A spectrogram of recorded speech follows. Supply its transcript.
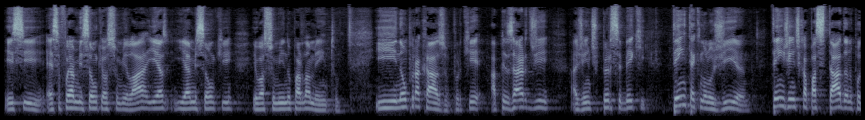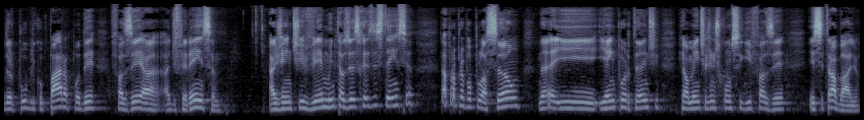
Esse, essa foi a missão que eu assumi lá e é, e a missão que eu assumi no parlamento. E não por acaso, porque apesar de a gente perceber que tem tecnologia, tem gente capacitada no poder público para poder fazer a, a diferença, a gente vê muitas vezes resistência da própria população, né? E, e, é importante realmente a gente conseguir fazer esse trabalho.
